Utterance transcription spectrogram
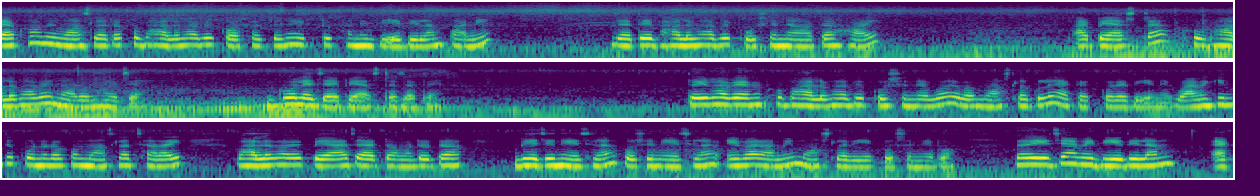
দেখো আমি মশলাটা খুব ভালোভাবে কষার জন্য একটুখানি দিয়ে দিলাম পানি, যাতে ভালোভাবে কষে নেওয়াটা হয়। আর পেঁয়াজটা খুব ভালোভাবে নরম হয়ে যায়, গলে যায় পেঁয়াজটা যাতে। তো এইভাবে আমি খুব ভালোভাবে কষে নেব এবার মশলাগুলো এক এক করে দিয়ে নেব। আমি কিন্তু কোনো রকম মশলা ছাড়াই ভালোভাবে পেঁয়াজ আর টমেটোটা ভেজে নিয়েছিলাম, কষে নিয়েছিলাম। এবার আমি মশলা দিয়ে কষে নেব। তো এই যে আমি দিয়ে দিলাম এক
